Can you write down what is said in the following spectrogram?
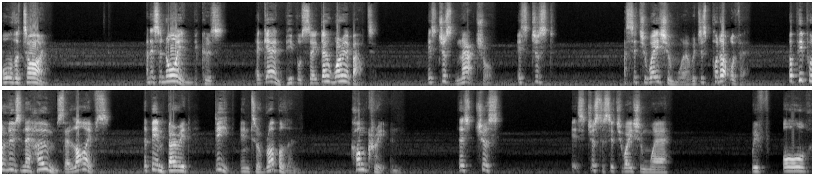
all the time. And it's annoying because, again, people say, don't worry about it. It's just natural. It's just a situation where we just put up with it. But people are losing their homes, their lives. They're being buried deep into rubble and concrete and there's just it's just a situation where we've all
